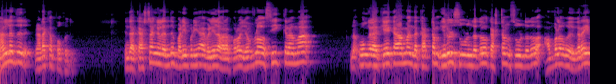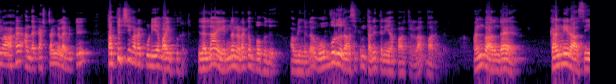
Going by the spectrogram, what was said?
நல்லது நடக்க போகுது. இந்த கஷ்டங்கள்லேருந்து படிப்படியாக வெளியில் வரப்போகிறோம் எவ்வளோ சீக்கிரமாக உங்களை கேட்காம இந்த கட்டம் இருள் சூழ்ந்ததோ கஷ்டம் சூழ்ந்ததோ அவ்வளவு விரைவாக அந்த கஷ்டங்களை விட்டு தப்பிச்சு வரக்கூடிய வாய்ப்புகள். இதெல்லாம் என்ன நடக்க போகுது அப்படிங்கிறத ஒவ்வொரு ராசிக்கும் தனித்தனியாக பார்த்துடலாம். பாருங்கள். அன்பார்ந்த கன்னி ராசி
